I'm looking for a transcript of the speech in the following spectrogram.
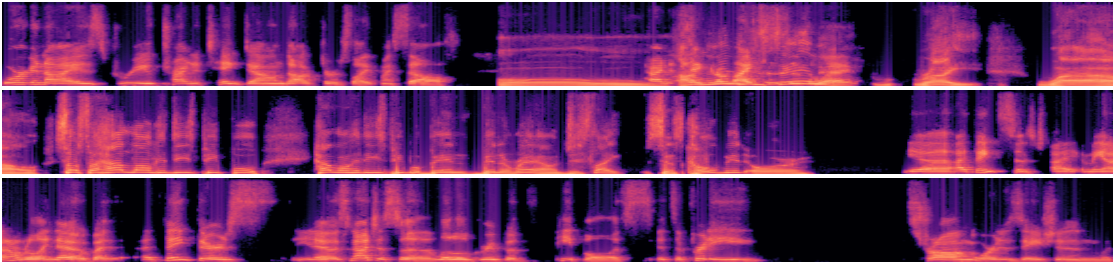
organized group trying to take down doctors like myself. oh, Trying to I take their remember you licenses away. that. Right. Wow. So, so how long have these people? How long have these people been been around? Just like since COVID, or Yeah, I think since I, I mean, I don't really know, but I think there's, you know, it's not just a little group of people. It's it's a pretty strong organization with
